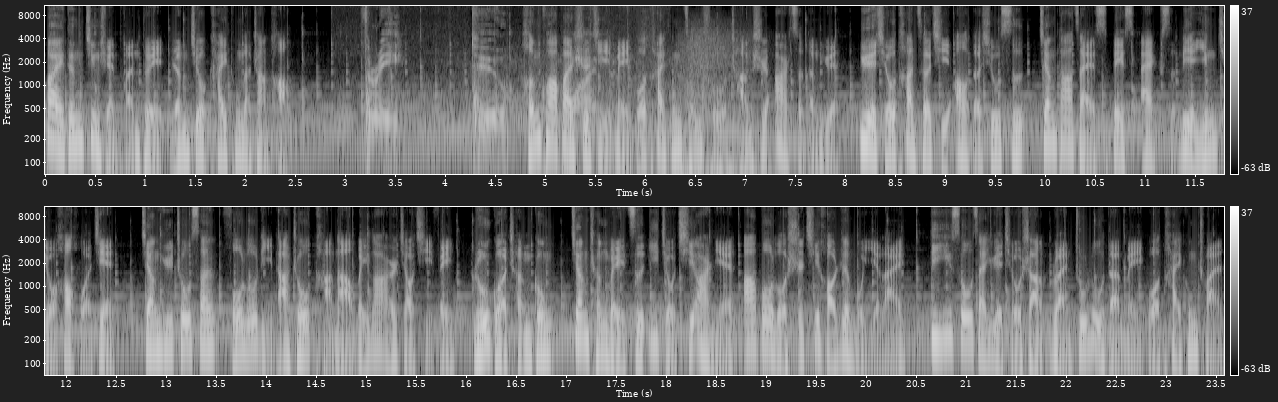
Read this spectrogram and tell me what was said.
拜登竞选团队仍旧开通了账号。Three, 横跨半世纪，美国太空总署尝试二次登月，月球探测器奥德修斯将搭载 SpaceX 猎鹰九号火箭。将于周三佛罗里达州卡纳维拉尔角起飞。如果成功，将成为自1972年阿波罗十七号任务以来第一艘在月球上软着陆的美国太空船。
